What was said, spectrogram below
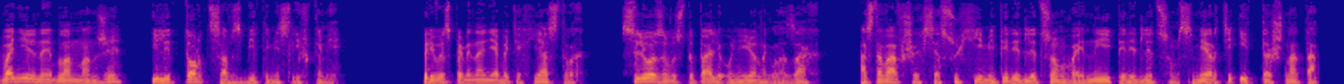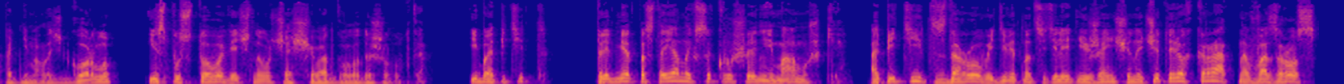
ванильное блан-манже или торт со взбитыми сливками. При воспоминании об этих яствах слезы выступали у нее на глазах, остававшихся сухими перед лицом войны и перед лицом смерти, и тошнота поднималась к горлу, из пустого, вечно урчащего от голода желудка. Ибо аппетит — предмет постоянных сокрушений мамушки. Аппетит здоровой девятнадцатилетней женщины четырехкратно возрос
